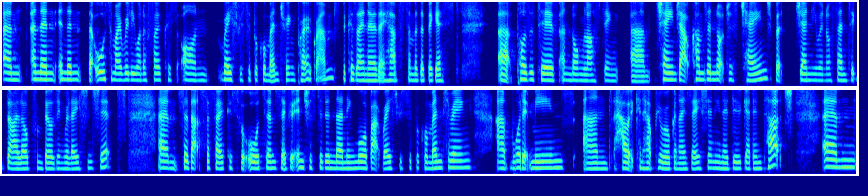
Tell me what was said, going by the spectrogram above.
Um, and then in the, the autumn, I really want to focus on race reciprocal mentoring programs because I know they have some of the biggest uh, positive and long lasting um, change outcomes and not just change, but genuine, authentic dialogue from building relationships. Um, so that's the focus for autumn. So if you're interested in learning more about race reciprocal mentoring, um, what it means, and how it can help your organization, you know, do get in touch. Um,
